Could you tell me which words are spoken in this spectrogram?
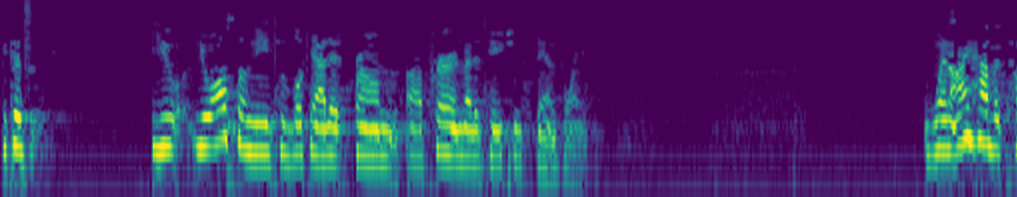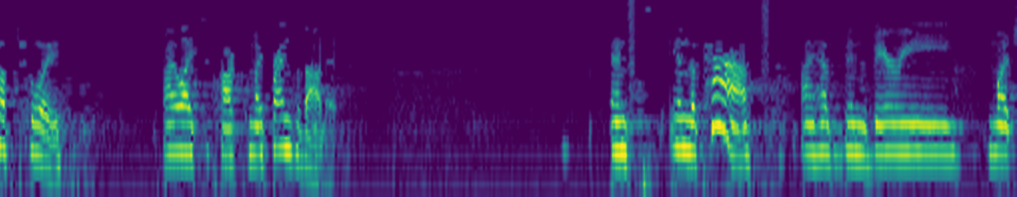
Because you, you also need to look at it from a prayer and meditation standpoint. When I have a tough choice I like to talk to my friends about it. And in the past, I have been very much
